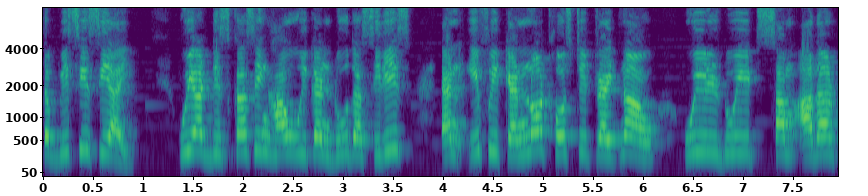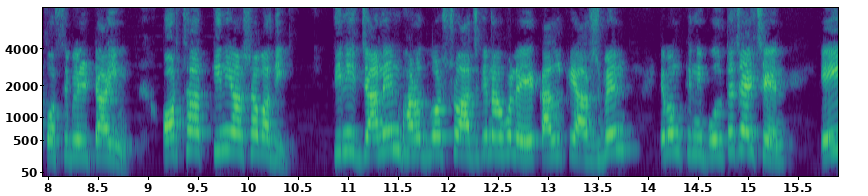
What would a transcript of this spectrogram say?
the BCCI we are discussing how we can do the series, and if we cannot host it right now we will do it some other possible time. অর্থাৎ তিনি আশাবাদী। তিনি জানেন ভারতবর্ষ আজকে না হলে কালকে আসবেন, এবং তিনি বলতে চাইছেন, এই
